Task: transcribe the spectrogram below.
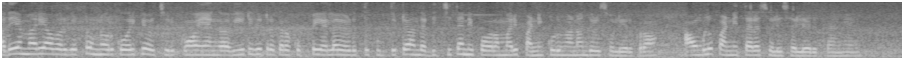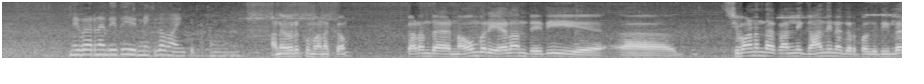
அதே மாதிரி அவர்கிட்ட இன்னொரு கோரிக்கை வச்சுருக்கோம். எங்கள் வீட்டுக்கிட்ட இருக்கிற குப்பையெல்லாம் எடுத்து கொடுத்துட்டு அந்த டிச்சு தண்ணி போகிற மாதிரி பண்ணி கொடுங்கன்னு சொல்லி சொல்லியிருக்கிறோம். அவங்களும் பண்ணித்தர சொல்லி சொல்லியிருக்காங்க. நிவாரண நிதி இன்றைக்கி தான் வாங்கி கொடுத்தாங்க. அனைவருக்கும் வணக்கம். கடந்த நவம்பர் ஏழாம் தேதி சிவானந்தா காலனி காந்தி நகர் பகுதியில்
